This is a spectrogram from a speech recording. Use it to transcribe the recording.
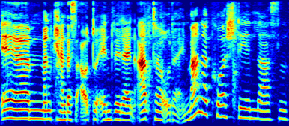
Ähm, man kann das Auto entweder in Atta oder in Manacor stehen lassen.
